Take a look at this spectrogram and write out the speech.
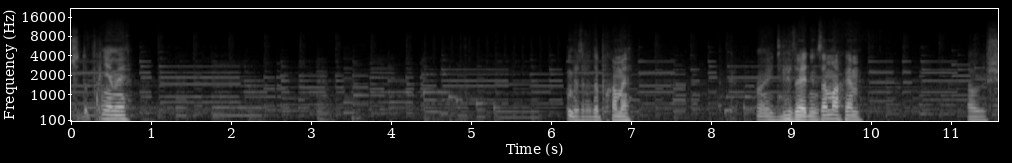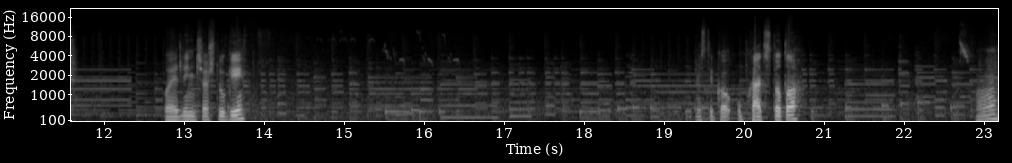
Czy dopchniemy? Dobra, zaraz dopchamy. No i dwie za jednym zamachem. To już pojedyncze sztuki. Teraz tylko upchać to to. O.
